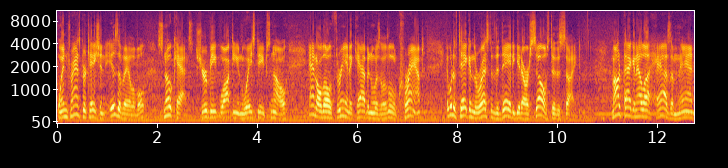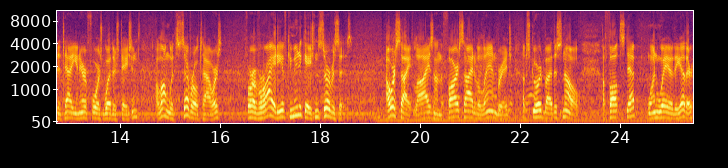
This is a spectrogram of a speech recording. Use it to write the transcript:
When transportation is available, snowcats sure beat walking in waist-deep snow, and although three in a cabin was a little cramped, it would have taken the rest of the day to get ourselves to the site. Mount Paganella has a manned Italian Air Force weather station, along with several towers, for a variety of communication services. Our site lies on the far side of a land bridge obscured by the snow. A fault step, one way or the other,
